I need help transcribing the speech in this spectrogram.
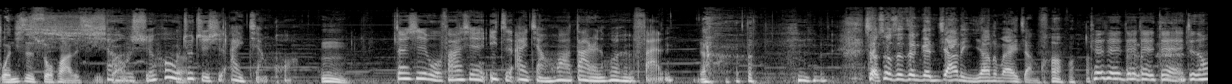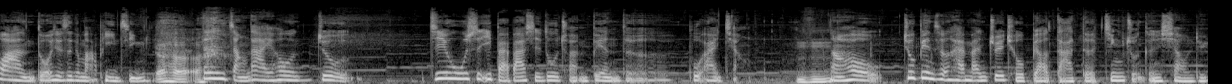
文字说话的习惯？小时候就只是爱讲话，嗯，但是我发现一直爱讲话，大人会很烦。小时候真正跟嘉玲一样那么爱讲话吗？对对对对对，就是话很多，就是个马屁精。但是长大以后就几乎是一百八十度转变的，不爱讲。嗯哼，然后就变成还蛮追求表达的精准跟效率。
